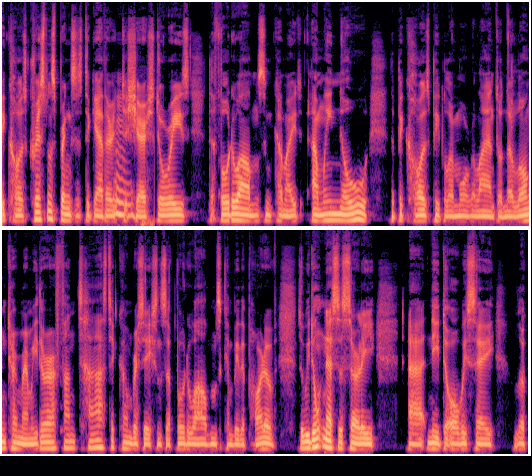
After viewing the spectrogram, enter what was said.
because Christmas brings us together to Mm. share stories. The photo albums can come out, and we know that because people are more reliant on their long term memory, there are fantastic conversations that photo albums can be the part of. So we don't necessarily uh, need to always say, look,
